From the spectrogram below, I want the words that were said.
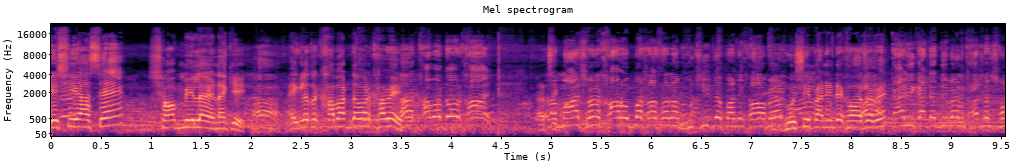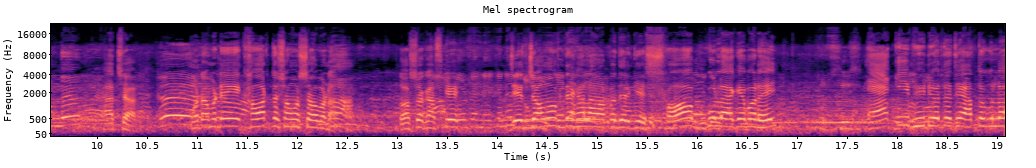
দেশি আছে। সব মিলায় নাকি? হ্যাঁ। এগুলো তো খাবার দাবার খাবে? হ্যাঁ খাবার দাবার খায়। আচ্ছা। আচ্ছা মায়ের সঙ্গে খাওয়ার অভ্যাস আছে না ভুসিতে পানি খাওয়াবেন। ভুসি পানিতে খাওয়া যাবে কারি কাটে দিবেন ঘাসের সঙ্গে। আচ্ছা। মোটামুটি খাওয়ার তো সমস্যা হবে না। দর্শক আজকে যে চমক দেখালাম আপনাদেরকে সবগুলো একেবারেই একই ভিডিওতে যে এতগুলো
